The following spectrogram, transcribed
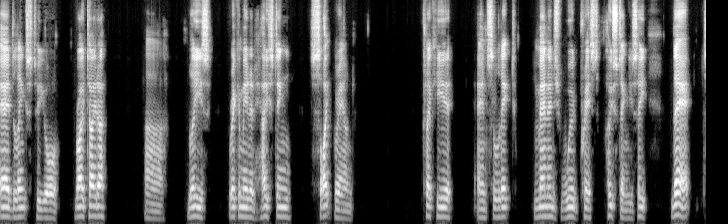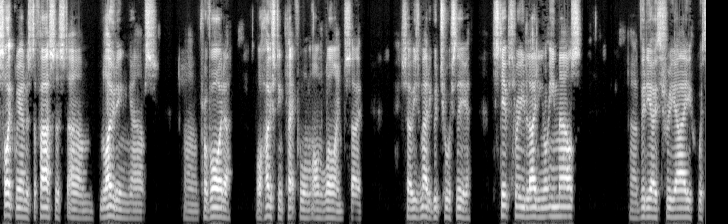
add links to your rotator, uh, Lee's recommended hosting SiteGround. Click here and select manage WordPress hosting. You see that SiteGround is the fastest um, loading uh, uh, provider or hosting platform online. So, so he's made a good choice there. Step three, loading your emails. Uh, video 3A with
